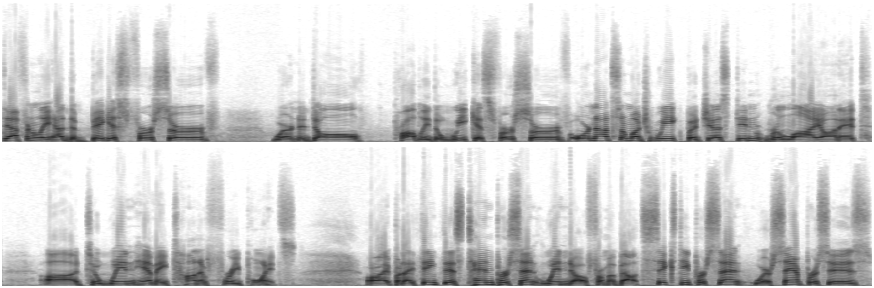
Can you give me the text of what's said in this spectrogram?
definitely had the biggest first serve, where Nadal probably the weakest first serve, or not so much weak, but just didn't rely on it uh, to win him a ton of free points. All right, but I think this 10% window from about 60% where Sampras is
